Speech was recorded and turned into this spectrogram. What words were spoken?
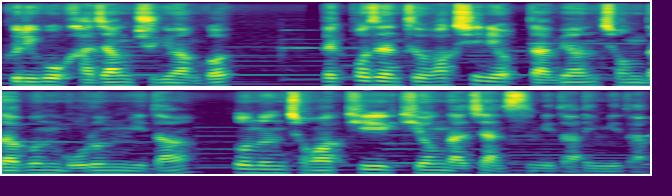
그리고 가장 중요한 것, 100% 확신이 없다면 정답은 모릅니다 또는 정확히 기억나지 않습니다. 입니다.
